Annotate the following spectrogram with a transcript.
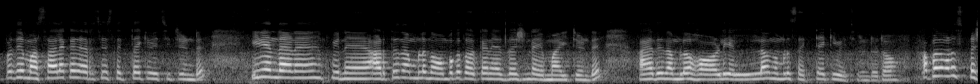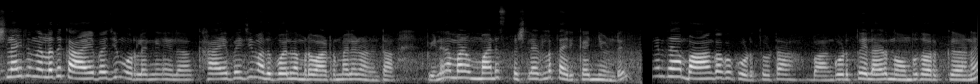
അപ്പോൾ ഇത് മസാലയൊക്കെ അരച്ച് സെറ്റാക്കി വെച്ചിട്ടുണ്ട്. ഇനി എന്താണ്? പിന്നെ അടുത്ത് നമ്മൾ നോമ്പൊക്കെ തുറക്കാൻ ഏകദേശം ടൈം ആയിട്ടുണ്ട്. അതായത് നമ്മൾ ഹോളി എല്ലാം നമ്മൾ സെറ്റാക്കി വെച്ചിട്ടുണ്ട് കേട്ടോ. അപ്പോൾ നമ്മൾ സ്പെഷ്യലായിട്ട് എന്നുള്ളത് കായബജിയും ഉരുളങ്ങ കായബജിയും അതുപോലെ നമ്മുടെ വാട്ടർമെലനാണ് കേട്ടോ. പിന്നെ നമ്മുടെ ഉമ്മാന്റെ സ്പെഷ്യലായിട്ടുള്ള തരിക്കഞ്ഞുണ്ട് അങ്ങനെ ഞാൻ ബാങ്കൊക്കെ കൊടുത്തു കേട്ടോ ബാങ്ക് കൊടുത്തു എല്ലാവരും നോമ്പ് തുറക്കുകയാണ്.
